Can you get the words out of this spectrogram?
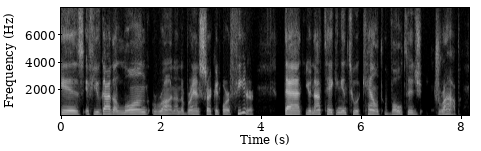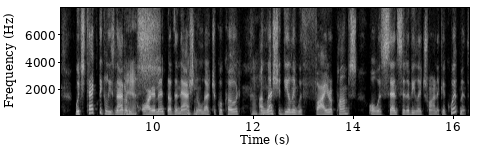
is if you've got a long run on a branch circuit or a feeder that you're not taking into account voltage drop, which technically is not a Yes. requirement of the National Electrical Code Mhm. unless you're dealing with fire pumps or with sensitive electronic equipment.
